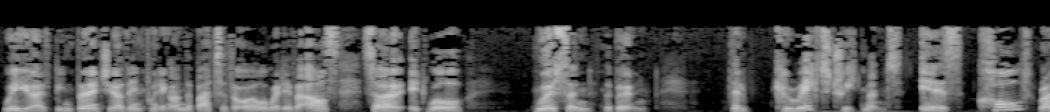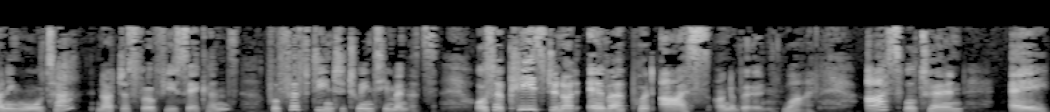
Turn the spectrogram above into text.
where you have been burnt, you are then putting on the butter, the oil or whatever else, so it will worsen the burn. The correct treatment is cold running water, not just for a few seconds, for 15 to 20 minutes. Also, please do not ever put ice on a burn. Why? Ice will turn a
